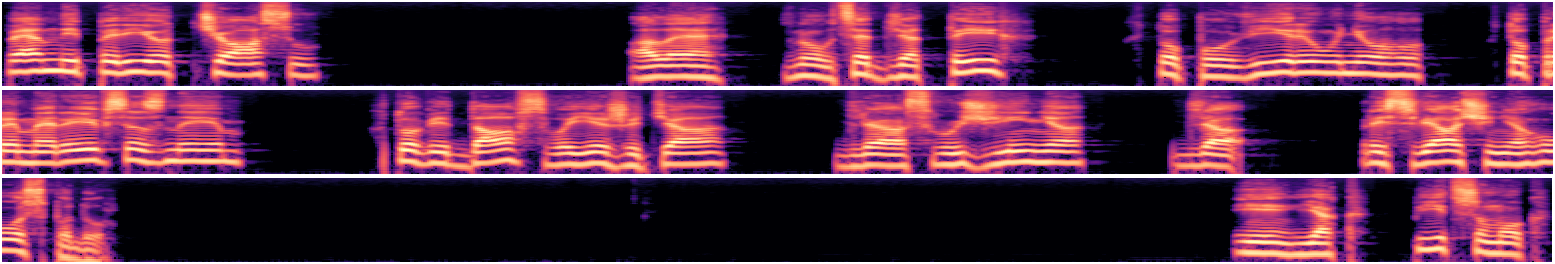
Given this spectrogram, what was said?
певний період часу. Але знову це для тих, хто повірив у нього, хто примирився з ним, хто віддав своє життя для служіння, для присвячення Господу. І як підсумок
